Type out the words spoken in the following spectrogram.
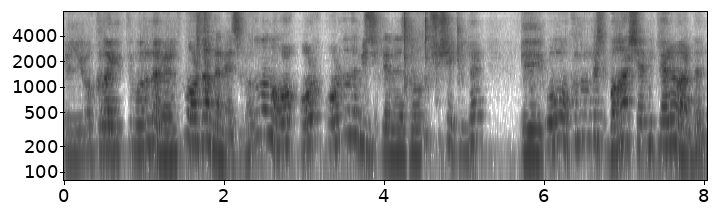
Ee, okula gittim onu da verdim. Oradan da mezun oldum ama or- or- orada da müzikle mezun oldum. Şu şekilde e, o okulun da bahar şenlikleri vardı.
